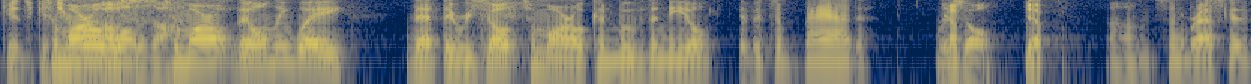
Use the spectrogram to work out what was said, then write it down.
Kids get tomorrow, your won't- on. tomorrow, the only way that the result tomorrow can move the needle if it's a bad result. Yep. Um, so Nebraska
